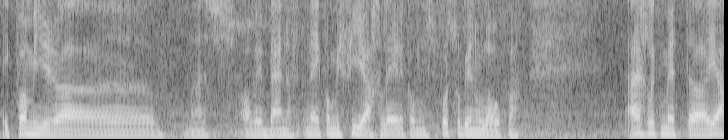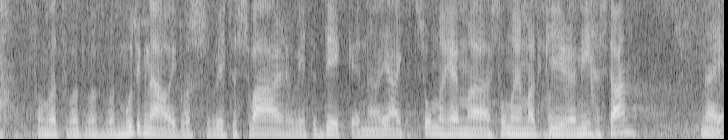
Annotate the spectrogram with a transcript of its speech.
ik kwam hier, uh, alweer bijna, nee, ik kwam hier vier jaar geleden, kwam de sportschool binnenlopen. Eigenlijk met, uh, ja, van wat, wat, wat, wat moet ik nou? Ik was weer te zwaar, weer te dik. En ja, ik, zonder, hem, zonder hem had ik hier niet gestaan. Nee.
